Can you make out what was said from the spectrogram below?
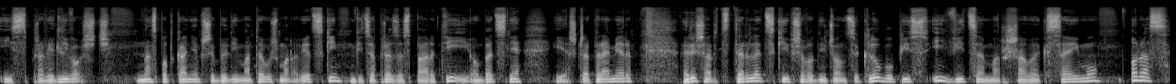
i Sprawiedliwości. Na spotkanie przybyli Mateusz Morawiecki, wiceprezes partii i obecnie jeszcze premier, Ryszard Terlecki, przewodniczący klubu PiS i wicemarszałek Sejmu oraz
